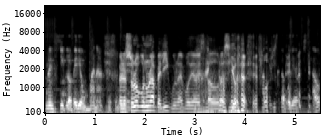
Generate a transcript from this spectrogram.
Una enciclopedia humana. Eso Pero que- solo con una película, ¿eh? Podía haber estado horas y horas de una podía haber estado.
